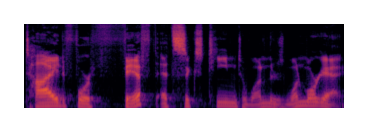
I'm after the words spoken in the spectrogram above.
tied for fifth at 16 to 1. There's one more guy.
